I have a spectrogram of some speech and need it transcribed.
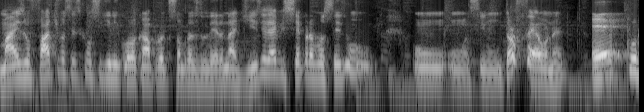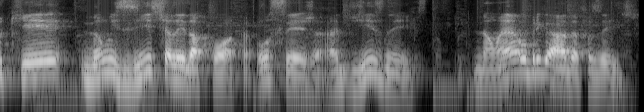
Mas o fato de vocês conseguirem colocar uma produção brasileira na Disney deve ser para vocês um, um, um, assim, um troféu, né? É porque não existe a lei da cota. Ou seja, a Disney não é obrigada a fazer isso.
